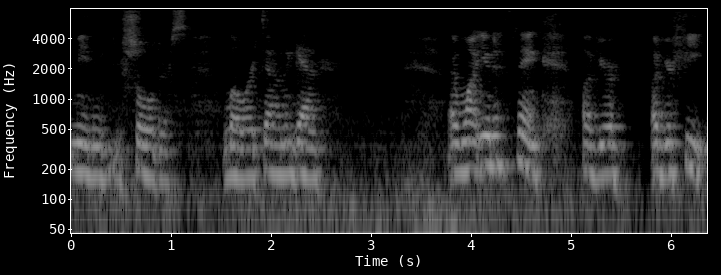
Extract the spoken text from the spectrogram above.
meaning your shoulders. Lower it down again. I want you to think of your of your feet,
